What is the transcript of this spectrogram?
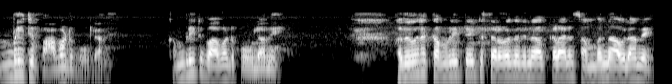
കംപ്ലീറ്റ് പാവാണ്ട് പോകില്ലാന്നേ കംപ്ലീറ്റ് പാവാണ്ട് പോകില്ലാന്നേ അതുപോലെ കംപ്ലീറ്റ് ആയിട്ട് സർവഗജനാക്കളാലും സമ്പന്നാവൂലാന്നേ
